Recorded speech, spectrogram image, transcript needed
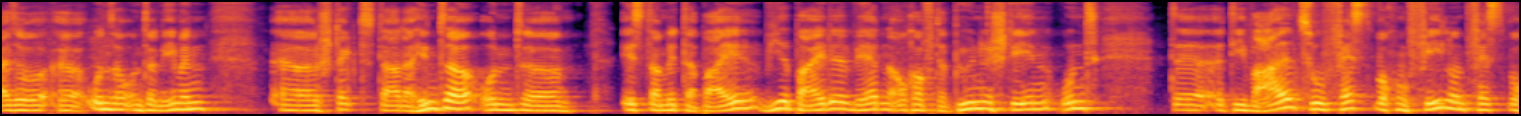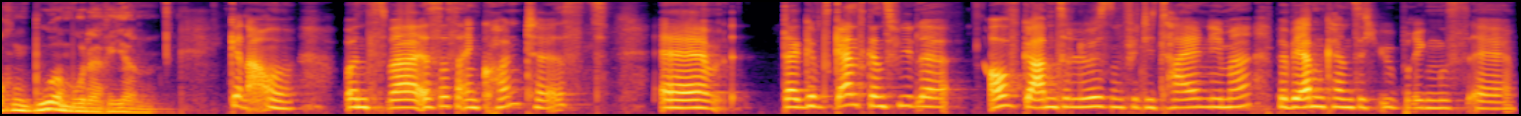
also äh, unser Unternehmen äh, steckt da dahinter und äh, ist damit dabei. Wir beide werden auch auf der Bühne stehen und de, die Wahl zu Festwochen Fehl und Festwochen Bur moderieren. Genau. Und zwar ist das ein Contest. Äh, da gibt's ganz, ganz viele Aufgaben zu lösen für die Teilnehmer. Bewerben kann sich übrigens äh,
